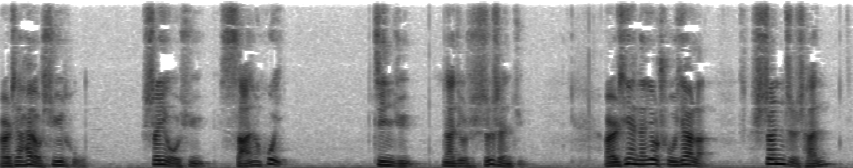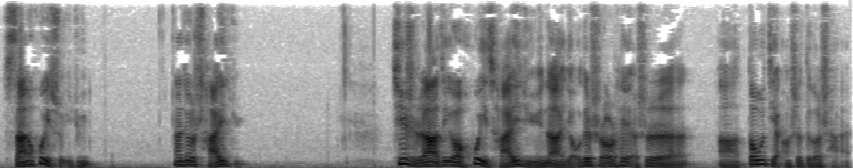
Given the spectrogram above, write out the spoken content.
而且还有戌土，申酉戌三会金局，那就是食神局，而且呢又出现了申子辰三会水局，那就是财局。其实啊，这个会财局呢，有的时候它也是啊，都讲是得财，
